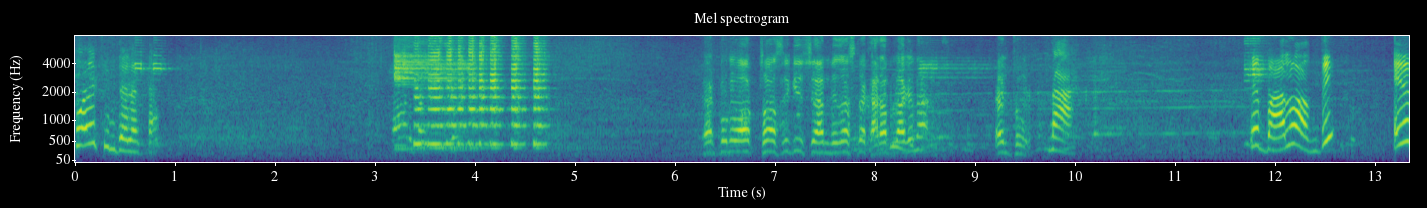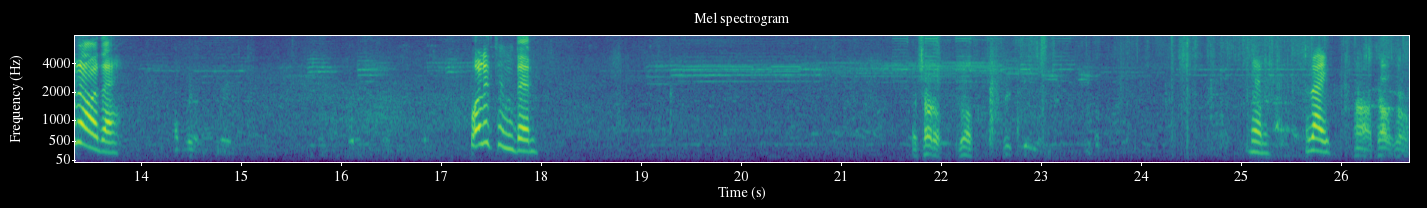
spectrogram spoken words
পরে চিন্তা লাগতা এর কোনো অর্থ আছে কিছু আর মেজাজটা খারাপ লাগে না? এই না। এ ভালো আমতি এটা দেওয়া যায় যাও। দেন যাই হ্যাঁ যাও যাও।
